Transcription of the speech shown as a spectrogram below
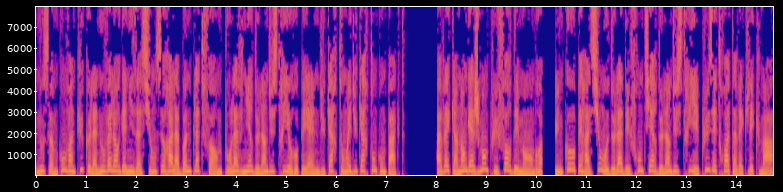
Nous sommes convaincus que la nouvelle organisation sera la bonne plateforme pour l'avenir de l'industrie européenne du carton et du carton compact. Avec un engagement plus fort des membres, une coopération au-delà des frontières de l'industrie et plus étroite avec l'ECMA,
